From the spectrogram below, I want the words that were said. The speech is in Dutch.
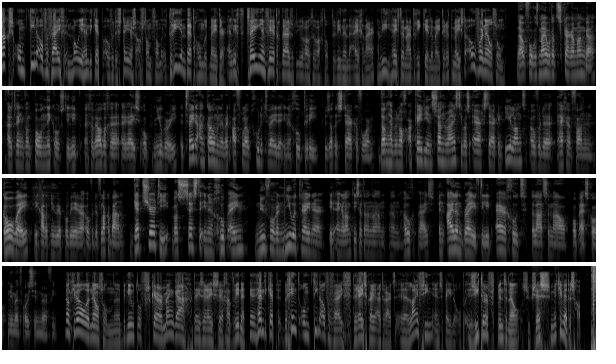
Straks om tien over vijf een mooie handicap over de steersafstand van 3300 meter. Er ligt 42.000 euro te wachten op de winnende eigenaar. En wie heeft er na drie kilometer het meeste over, Nelson? Nou, volgens mij wordt dat Scaramanga uit de training van Paul Nichols. Die liep een geweldige race op Newbury. De tweede aankomende werd afgelopen goede tweede in een groep 3. Dus dat is sterke vorm. Dan hebben we nog Arcadian Sunrise. Die was erg sterk in Ierland over de heggen van Galway. Die gaat het nu weer proberen over de vlakke baan. Get Shirty was zesde in een groep 1. Nu voor een nieuwe trainer in Engeland. Die staat aan een, een hoge prijs. En Island Brave, die liep erg goed de laatste maal op Ascot. Nu met Oisin Murphy. Dankjewel Nelson. Benieuwd of Scaramanga deze race gaat winnen. Het handicap begint om tien over vijf. De race kan je uiteraard live zien en spelen op zieturf.nl. Succes met je weddenschap.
